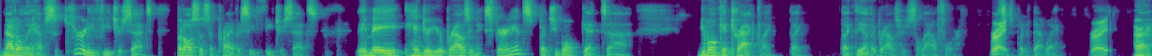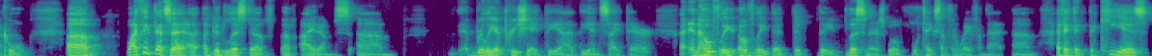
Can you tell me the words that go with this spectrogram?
not only have security feature sets but also some privacy feature sets. They may hinder your browsing experience, but you won't get uh, you won't get tracked like like like the other browsers allow for. Right. Let's just put it that way. right All right, cool. Um, well, I think that's a, a good list of of items. Um, really appreciate the uh, the insight there, and hopefully, hopefully the the, the listeners will will take something away from that. Um, I think that the key is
